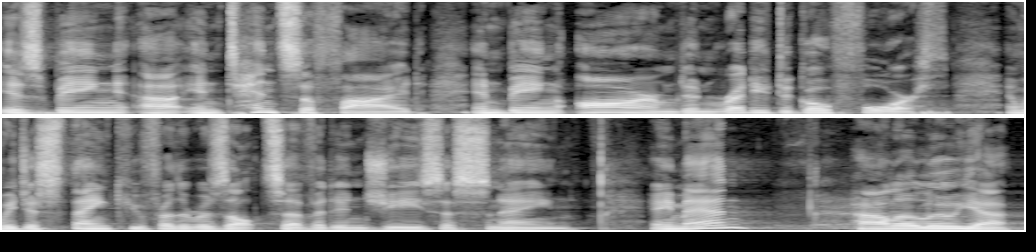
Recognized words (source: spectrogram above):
is being uh, intensified and being armed and ready to go forth. And we just thank you for the results of it in Jesus' name. Amen. Hallelujah.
